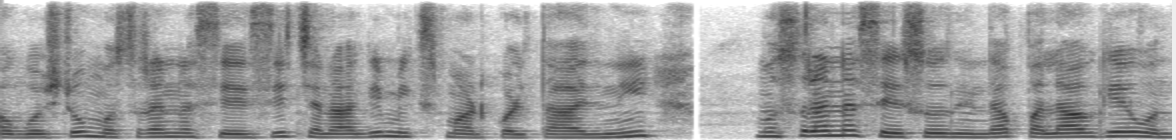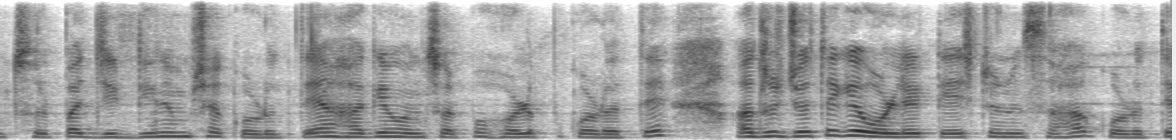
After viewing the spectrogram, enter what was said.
ಆಗುವಷ್ಟು ಮೊಸರನ್ನು ಸೇರಿಸಿ ಚೆನ್ನಾಗಿ ಮಿಕ್ಸ್ ಮಾಡ್ಕೊಳ್ತಾ ಇದ್ದೀನಿ. ಮೊಸರನ್ನ ಸೇರಿಸೋದ್ರಿಂದ ಪಲಾವ್ಗೆ ಒಂದು ಸ್ವಲ್ಪ ಜಿಡ್ಡಿನಂಶ ಕೊಡುತ್ತೆ, ಹಾಗೆ ಒಂದು ಸ್ವಲ್ಪ ಹೊಳಪು ಕೊಡುತ್ತೆ. ಅದ್ರ ಜೊತೆಗೆ ಒಳ್ಳೆ ಟೇಸ್ಟನ್ನು ಸಹ ಕೊಡುತ್ತೆ.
